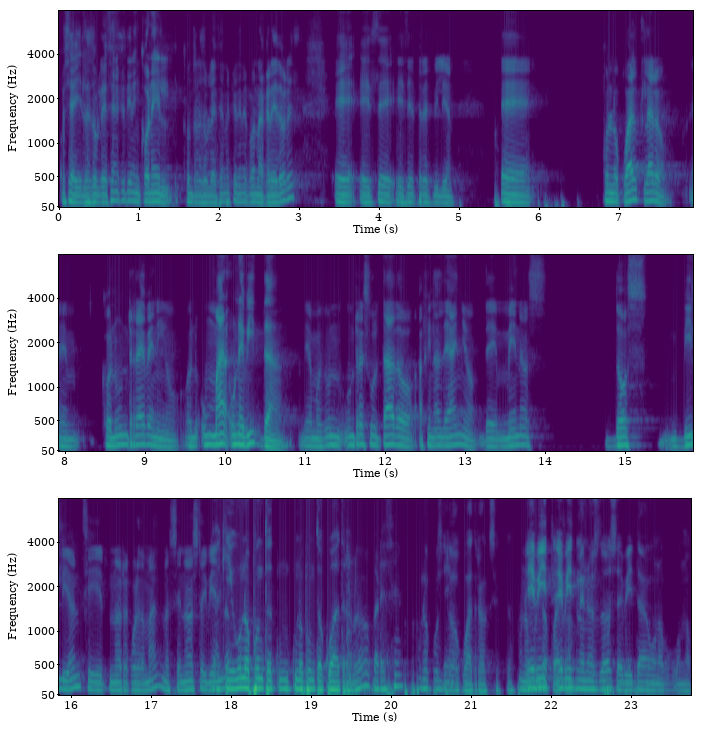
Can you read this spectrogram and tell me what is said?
o sea, las obligaciones que tienen con él contra las obligaciones que tienen con acreedores eh, es, de, es de 3 billones. Eh, con lo cual, claro, em, con un revenue, un, un, EBITDA, digamos, un, un resultado a final de año de menos 2 billion, si no recuerdo mal, no sé, no lo estoy viendo. Aquí 1.4, 1.4, ¿no? Parece. 1.4, exacto. 1.4. EBIT, EBIT menos 2, evita 1,4.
